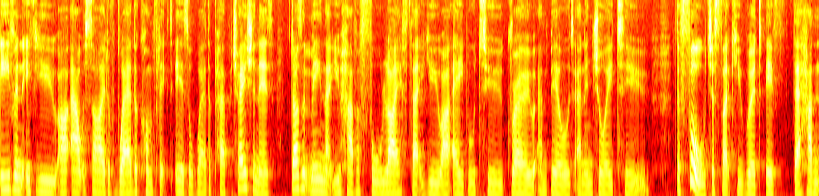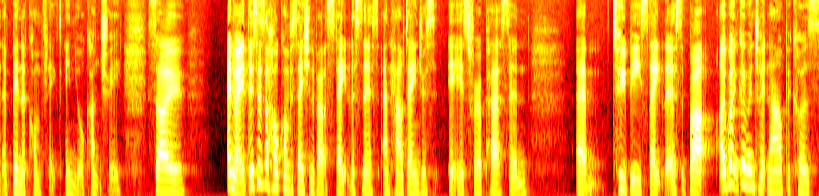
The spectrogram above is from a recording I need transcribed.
even if you are outside of where the conflict is or where the perpetration is, doesn't mean that you have a full life that you are able to grow and build and enjoy to the full, just like you would if there hadn't been a conflict in your country. So Anyway, this is a whole conversation about statelessness and how dangerous it is for a person um, to be stateless. But I won't go into it now because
